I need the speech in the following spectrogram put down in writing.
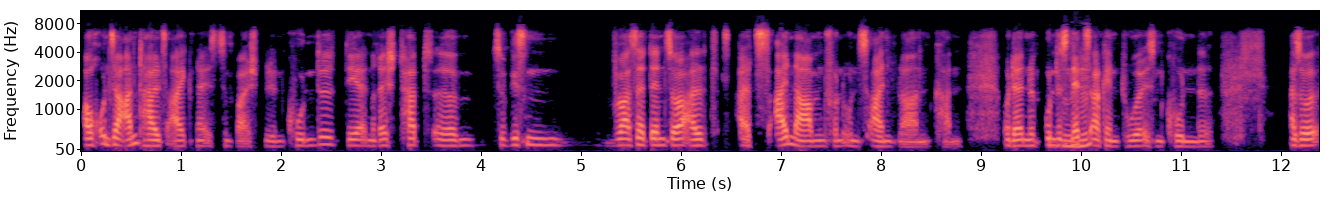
auch unser Anteilseigner ist zum Beispiel ein Kunde, der ein Recht hat zu wissen, was er denn so als, als Einnahmen von uns einplanen kann. Oder eine Bundesnetzagentur mhm. ist ein Kunde. Also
